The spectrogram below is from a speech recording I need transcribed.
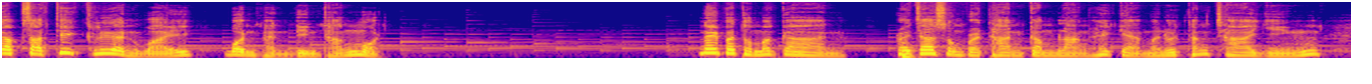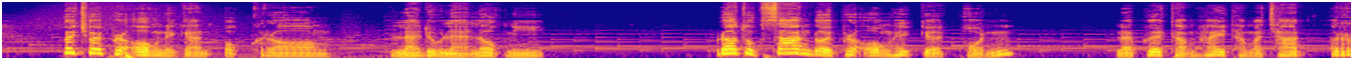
กับสัตว์ที่เคลื่อนไหวบนแผ่นดินทั้งหมด ในปฐมกาล พระเจ้าทรงประทานกำลังให้แก่มนุษย์ทั้งชายหญิง เพื่อช่วยพระองค์ในการปกครอง และดูแลโลกนี้ เราถูกสร้างโดยพระองค์ให้เกิดผล และเพื่อทำให้ธรรมชาติร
